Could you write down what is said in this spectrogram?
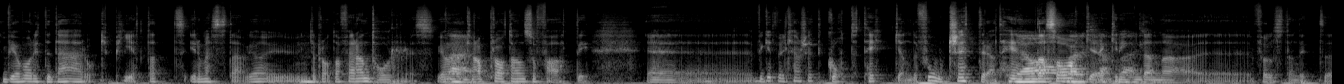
vi har varit där och petat i det mesta. Vi har ju inte pratat Ferran Torres. Vi har Nej. knappt pratat Ansu Fati. Eh, vilket väl kanske är ett gott tecken. Det fortsätter att hända Ja, saker verkligen, kring verkligen. denna eh, fullständigt eh,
